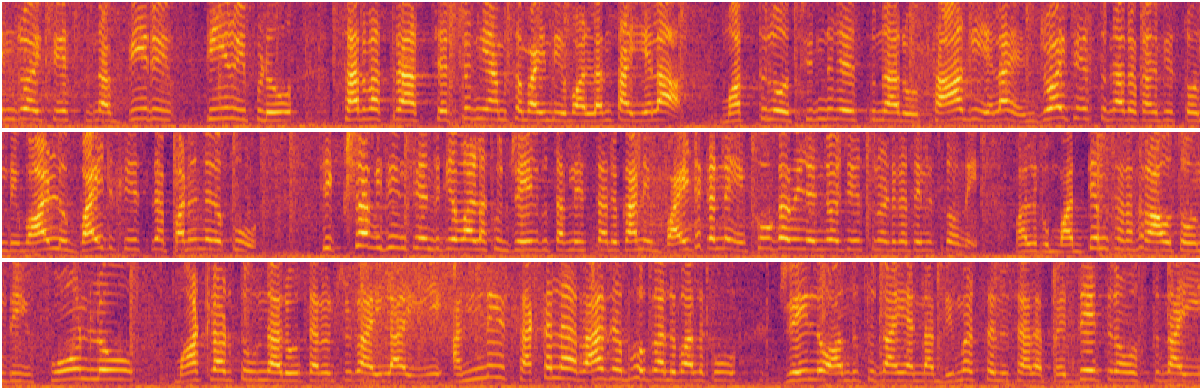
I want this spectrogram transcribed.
ఎంజాయ్ చేస్తున్న వీరు తీరు ఇప్పుడు సర్వత్రా చర్చనీయాంశమైంది. వాళ్ళంతా ఎలా మత్తులో చిందులేస్తున్నారు తాగి ఎలా ఎంజాయ్ చేస్తున్నారో కనిపిస్తోంది. వాళ్ళు బయట చేసిన పనులకు శిక్ష విధించేందుకే వాళ్ళకు జైలుకు తరలిస్తారు. కానీ బయట కన్నా ఎక్కువగా వీళ్ళు ఎంజాయ్ చేస్తున్నట్టుగా తెలుస్తోంది. వాళ్ళకు మద్యం సరఫరా అవుతోంది. ఫోన్లో మాట్లాడుతూ ఉన్నారు. తరచుగా ఇలా అన్ని సకల రాజభోగాలు వాళ్ళకు జైల్లో అందుతున్నాయి అన్న విమర్శలు చాలా పెద్ద ఎత్తున వస్తున్నాయి.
